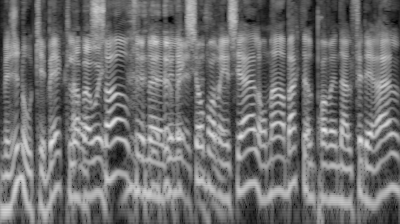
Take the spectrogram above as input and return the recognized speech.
Imagine au Québec, là, Ah, ben on oui. sort d'une Oui, élection provinciale, on embarque dans le, dans le fédéral.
